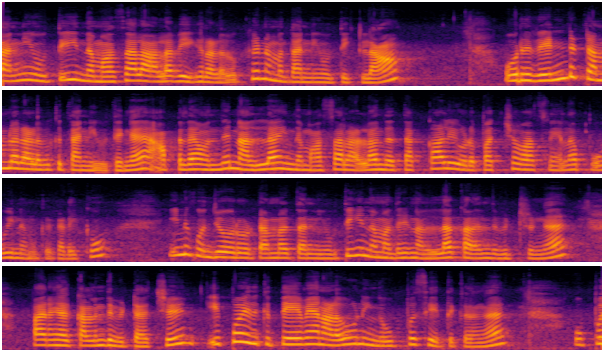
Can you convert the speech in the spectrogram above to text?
தண்ணி ஊற்றி இந்த மசாலாலாம் வேகிற அளவுக்கு நம்ம தண்ணி ஊற்றிக்கலாம் ஒரு ரெண்டு டம்ளர் அளவுக்கு தண்ணி ஊற்றுங்க அப்போ தான் வந்து நல்லா இந்த மசாலாலாம் அந்த தக்காளியோட பச்சை வாசனையெல்லாம் போய் நமக்கு கிடைக்கும். இன்னும் கொஞ்சம் ஒரு ஒரு டம்ளர் தண்ணி ஊற்றி இந்த மாதிரி நல்லா கலந்து விட்டுருங்க. பாருங்கள் கலந்து விட்டாச்சு. இப்போ இதுக்கு தேவையான அளவு நீங்கள் உப்பு சேர்த்துக்கோங்க. உப்பு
